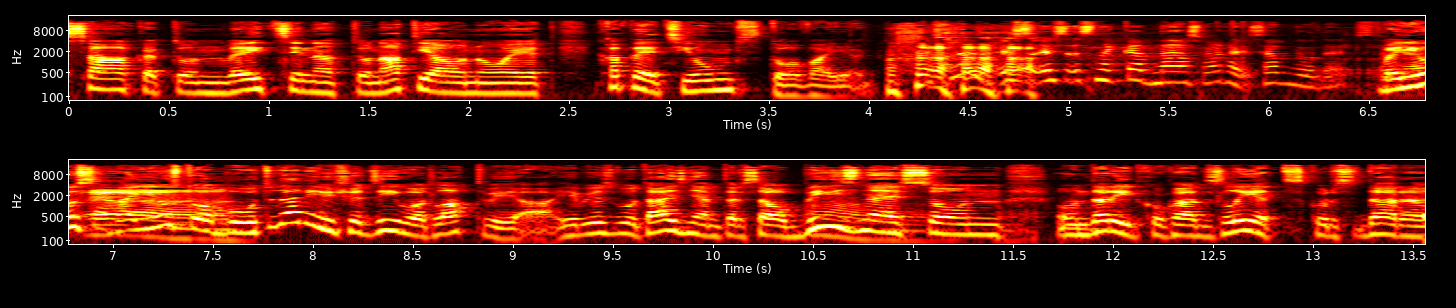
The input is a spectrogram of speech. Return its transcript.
sākat un veicinat un atjaunojat, kāpēc jums to vajag? es, es, es nekad neesmu varējis atbildēt. Vai jūs, vai jūs to būtu darījuši, ja dzīvot Latvijā? Ja jūs būtu aizņemti ar savu biznesu un, un darīt kaut kādas lietas, kuras dara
